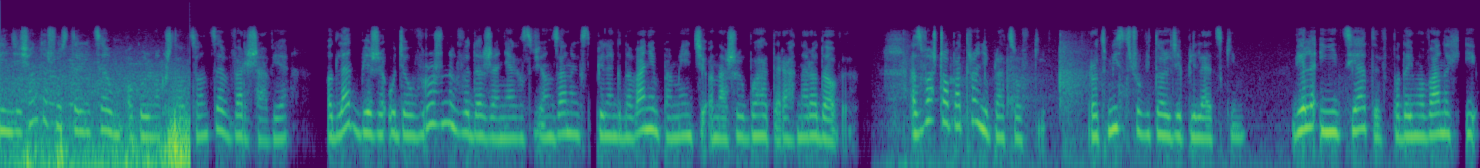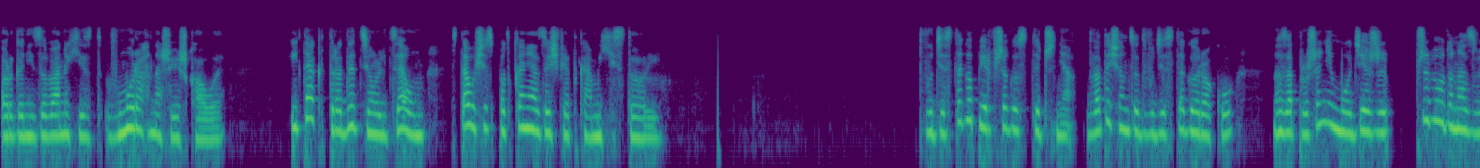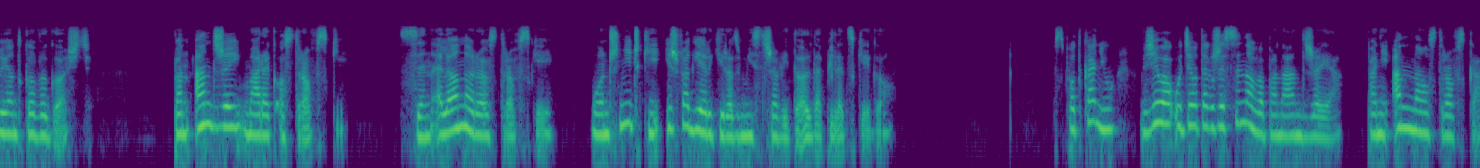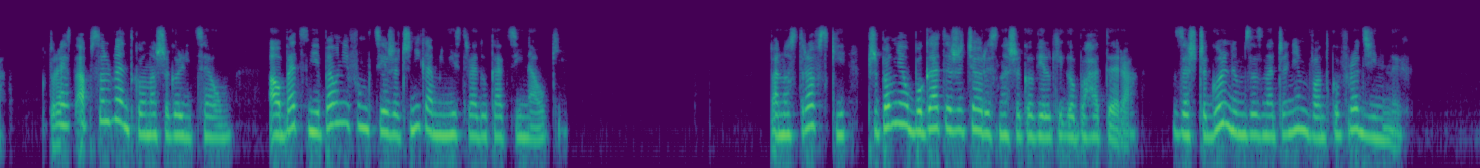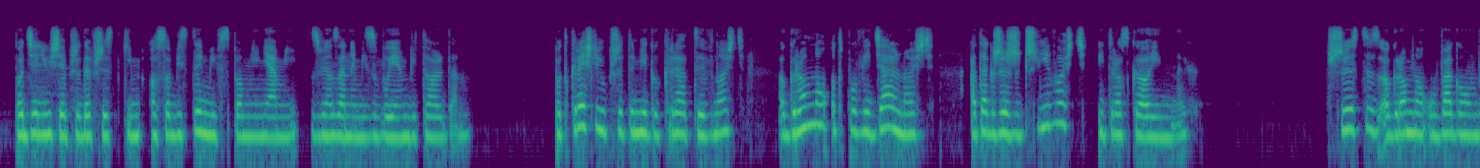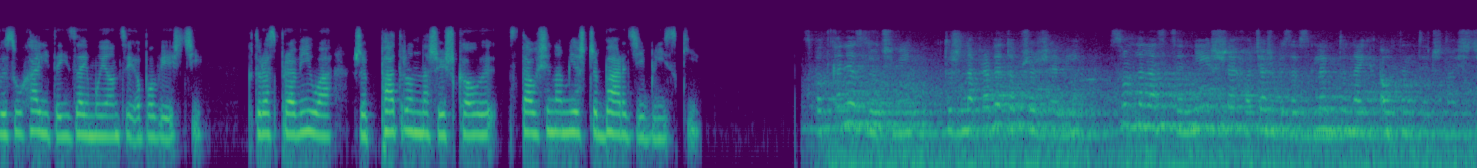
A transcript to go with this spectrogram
56. Liceum Ogólnokształcące w Warszawie od lat bierze udział w różnych wydarzeniach związanych z pielęgnowaniem pamięci o naszych bohaterach narodowych, a zwłaszcza o patronie placówki, rotmistrzu Witoldzie Pileckim. Wiele inicjatyw podejmowanych i organizowanych jest w murach naszej szkoły. I tak tradycją liceum stały się spotkania ze świadkami historii. 21 stycznia 2020 roku na zaproszenie młodzieży przybył do nas wyjątkowy gość. Pan Andrzej Marek Ostrowski, syn Eleonory Ostrowskiej, łączniczki i szwagierki rodmistrza Witolda Pileckiego. W spotkaniu wzięła udział także synowa pana Andrzeja, pani Anna Ostrowska, która jest absolwentką naszego liceum, a obecnie pełni funkcję rzecznika ministra edukacji i nauki. Pan Ostrowski przypomniał bogaty życiorys naszego wielkiego bohatera, ze szczególnym zaznaczeniem wątków rodzinnych. Podzielił się przede wszystkim osobistymi wspomnieniami związanymi z wujem Witoldem. Podkreślił przy tym jego kreatywność, ogromną odpowiedzialność, a także życzliwość i troskę o innych. Wszyscy z ogromną uwagą wysłuchali tej zajmującej opowieści, która sprawiła, że patron naszej szkoły stał się nam jeszcze bardziej bliski. Spotkania z ludźmi, którzy naprawdę to przeżyli, są dla nas cenniejsze chociażby ze względu na ich autentyczność.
